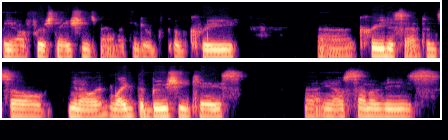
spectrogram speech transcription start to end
you know first nations man i think of, of cree uh, cree descent. And so you know like the Boushie case uh, you know some of these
